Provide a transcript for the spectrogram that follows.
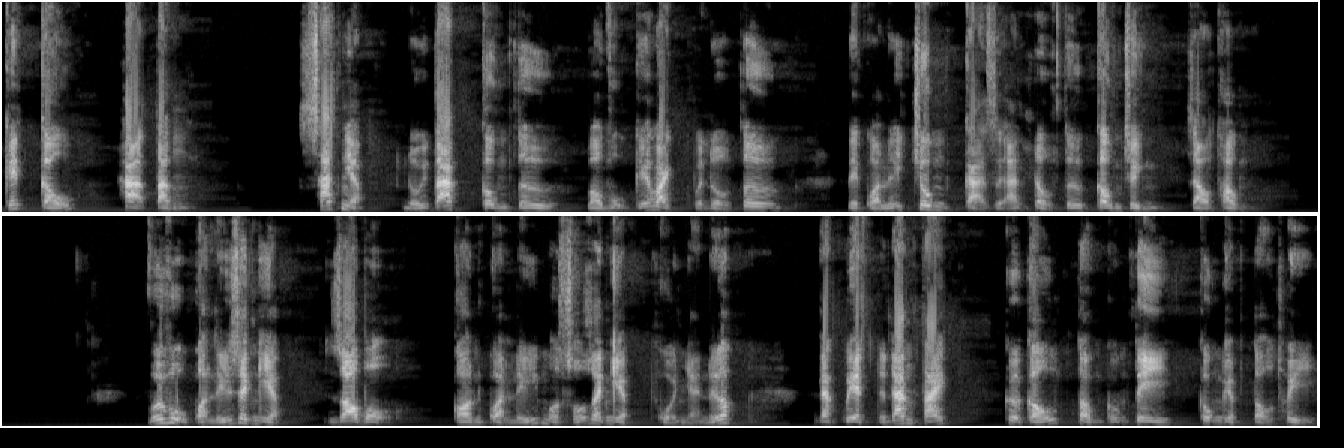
kết cấu, hạ tầng, sát nhập đối tác công tư vào vụ kế hoạch và đầu tư để quản lý chung cả dự án đầu tư công trình giao thông. Với vụ quản lý doanh nghiệp do Bộ còn quản lý một số doanh nghiệp của nhà nước, đặc biệt là đang tái cơ cấu Tổng Công ty Công nghiệp Tàu Thủy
